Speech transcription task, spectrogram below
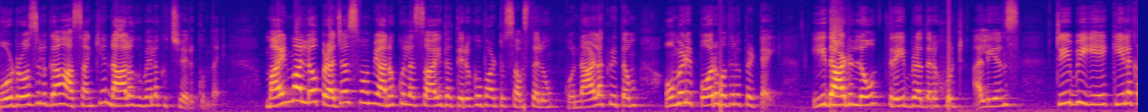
మూడు రోజులుగా ఆ సంఖ్య నాలుగు వేలకు చేరుకుంది. మయన్మార్లో ప్రజాస్వామ్య అనుకూల సాయుధ తిరుగుబాటు సంస్థలు కొన్నాళ్ళ క్రితం ఉమ్మడి పోరు మొదలుపెట్టాయి. ఈ దాడుల్లో త్రీ బ్రదర్హుడ్ అలియన్స్ టీబీఏ కీలక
